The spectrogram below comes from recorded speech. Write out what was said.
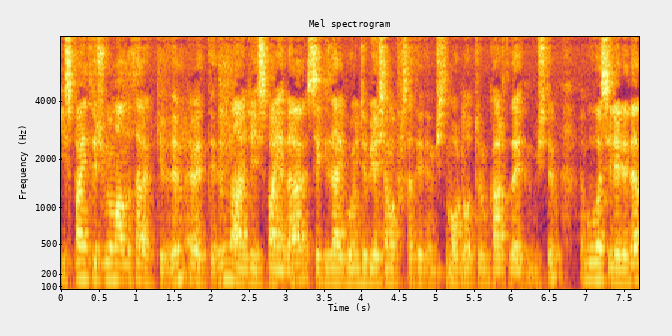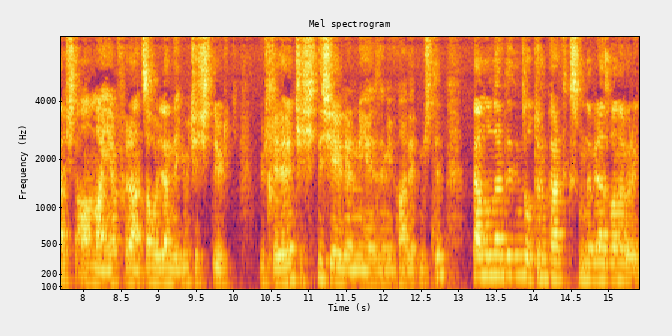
İspanya tecrübemi anlatarak girdim. Evet dedim. Daha önce İspanya'da 8 ay boyunca bir yaşama fırsatı edinmiştim. Orada oturum kartı da edinmiştim. Bu vesileyle de işte Almanya, Fransa, Hollanda gibi çeşitli ülkelerin çeşitli şehirlerini gezdiğimi ifade etmiştim. Ben bunları dediğimde oturum kartı kısmında biraz bana böyle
